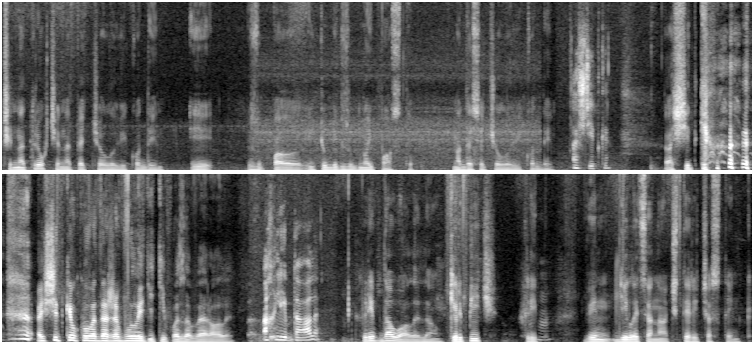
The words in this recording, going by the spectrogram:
чи на трьох, чи на п'ять чоловік один. І, і тюбик зубної пасти на 10 чоловік один. а щітки? А щітки, а щітки в кого навіть були, ті позабирали. А хліб давали? Хліб давали, да. Кирпіч, хліб. Він ділиться на чотири частинки.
